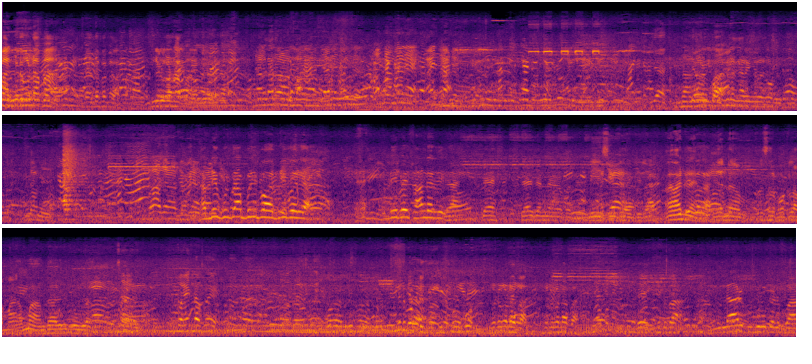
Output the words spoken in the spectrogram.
அப்படியே கொண்டாப்பா அப்படி கொடுத்தா அப்படி போ அப்படி போட்டலாமா அந்த அளவுக்கு எல்லாருக்கும் கொடுக்கணுப்பா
